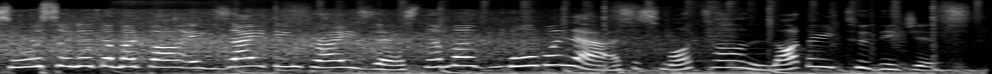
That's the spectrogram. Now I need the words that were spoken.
Susunod naman po ang exciting prizes na magmumula sa Small Town Lottery 2 digits.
